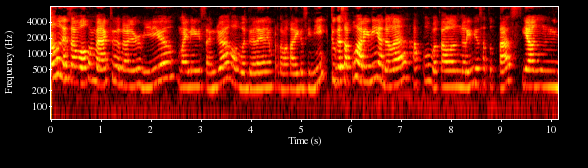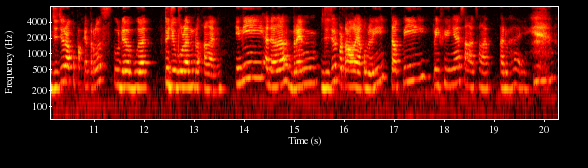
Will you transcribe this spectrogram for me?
Halo guys, and welcome back to another video. My name is Sandra, kalau buat kalian yang pertama kali ke sini Tugas aku hari ini adalah aku bakal nge-review satu tas yang jujur aku pakai terus Udah buat 7 bulan belakangan. Ini adalah brand jujur pertama kali aku beli Tapi reviewnya sangat-sangat aduhai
